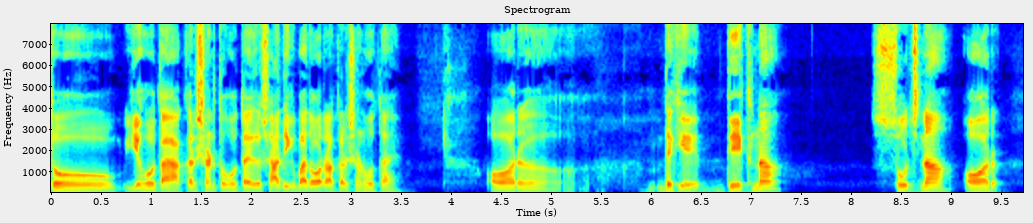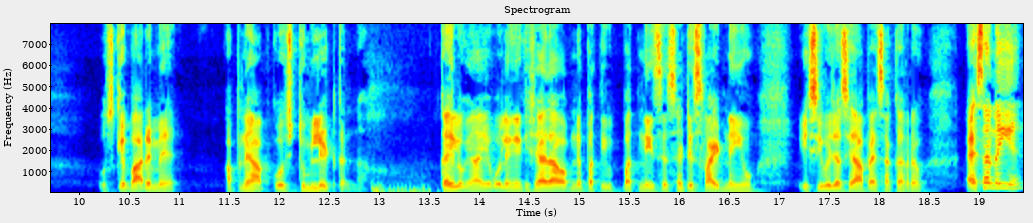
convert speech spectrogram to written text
तो ये होता है, आकर्षण तो होता है तो शादी के बाद और आकर्षण होता है। और देखिए, देखना, सोचना और उसके बारे में अपने आप को स्टमुलेट करना। कई लोग यहाँ ये बोलेंगे कि शायद आप अपने पति, पत्नी से सेटिस्फाइड नहीं हो इसी वजह से आप ऐसा कर रहे हो। ऐसा नहीं है।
